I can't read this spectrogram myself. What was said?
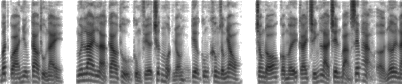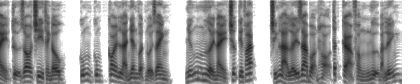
Bất quá những cao thủ này, nguyên lai là cao thủ cùng phía trước một nhóm kia cũng không giống nhau, trong đó có mấy cái chính là trên bảng xếp hạng ở nơi này tự do chi thành đâu, cũng cũng coi là nhân vật nổi danh. Những người này trước tiên phát, chính là lấy ra bọn họ tất cả phòng ngự bản lĩnh,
